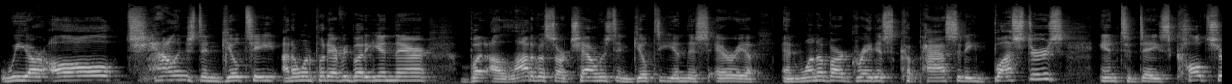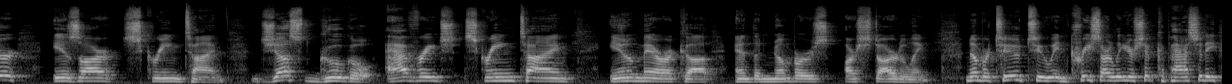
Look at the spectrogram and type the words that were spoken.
We are all challenged and guilty. I don't want to put everybody in there, but a lot of us are challenged and guilty in this area. And one of our greatest capacity busters in today's culture is our screen time. Just Google average screen time in America, and the numbers are startling. Number two, to increase our leadership capacity,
